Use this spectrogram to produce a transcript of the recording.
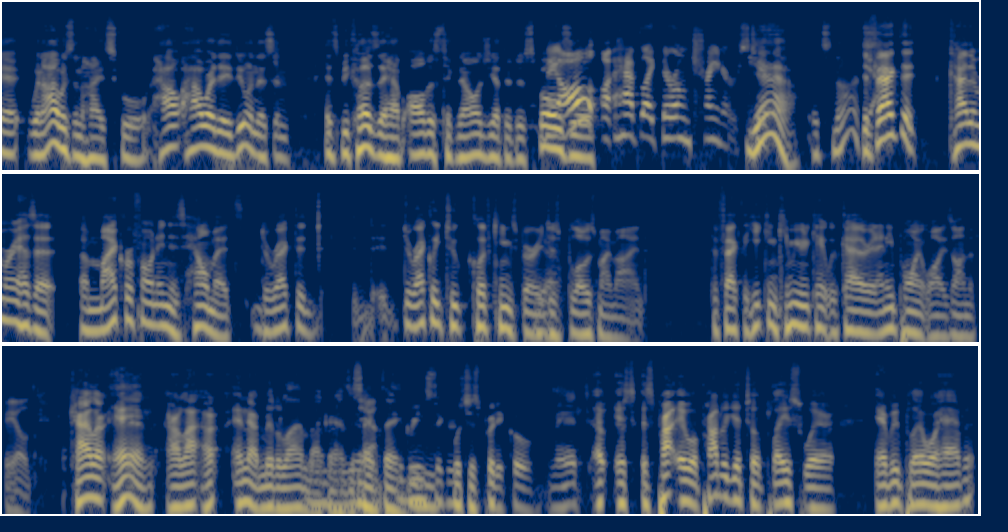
at, when I was in high school. How how are they doing this? And it's because they have all this technology at their disposal. They all have like their own trainers. too. yeah, it's nuts. The fact that Kyler Murray has a, a microphone in his helmet directed d- directly to Cliff Kingsbury Yeah. just blows my mind. The fact that he can communicate with Kyler at any point while he's on the field. Kyler and our, li- our and our middle linebacker has the Yeah. same thing. The green Mhm. stickers, which is pretty cool. I mean, it, uh, it's it's pro- it will probably get to a place where every player will have it,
